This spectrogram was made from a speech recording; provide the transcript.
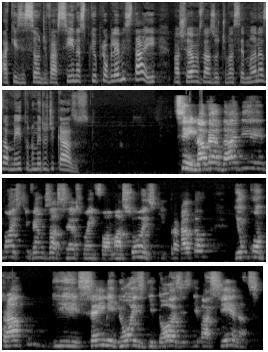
aquisição de vacinas, porque o problema está aí. Nós tivemos nas últimas semanas aumento do número de casos. Sim, na verdade, nós tivemos acesso a informações que tratam de um contrato de 100 milhões de doses de vacinas,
